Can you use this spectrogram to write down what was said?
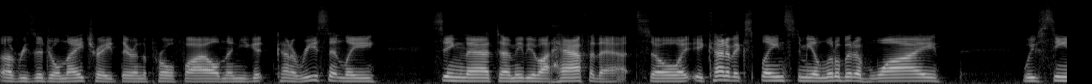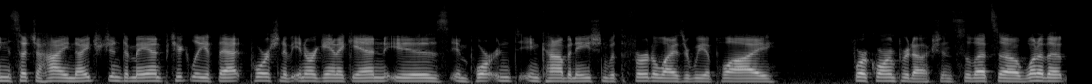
of residual nitrate there in the profile, and then you get kind of recently seeing that uh, maybe about half of that. So it, it kind of explains to me a little bit of why we've seen such a high nitrogen demand, particularly if that portion of inorganic N is important in combination with the fertilizer we apply for corn production. So that's uh, one of the,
